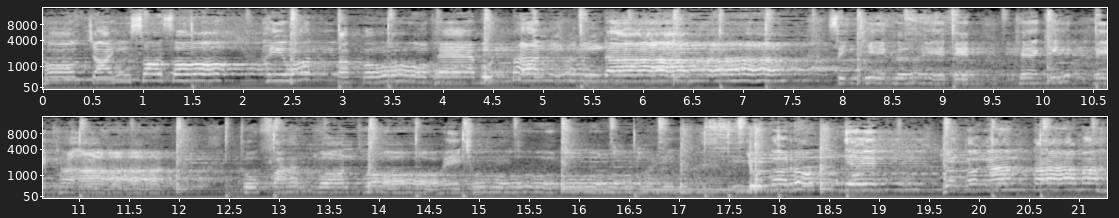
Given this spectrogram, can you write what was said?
ขอบใจซโซให้วัดตะโกแผ่บุญบันดาลสิ่งที่เคยติดแค่คิดให้ผ่าน ถูกฟังวอนพ่อให้ช่วย ก็ร่มเย็น เมืองก็งามตามห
